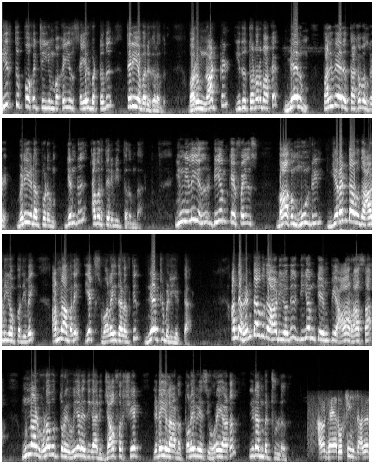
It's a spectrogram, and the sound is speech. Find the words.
நீர்த்து போக செய்யும் வகையில் செயல்பட்டது தெரிய வருகிறது. வரும் நாட்கள் இது தொடர்பாக மேலும் பல்வேறு தகவல்கள் வெளியிடப்படும் என்று அவர் தெரிவித்திருந்தார். இந்நிலையில் டிஎம்கே ஃபைல்ஸ் பாகம் மூன்றின் இரண்டாவது ஆடியோ பதிவை அண்ணாமலை எக்ஸ் வலைதளத்தில் நேற்று வெளியிட்டார். அந்த இரண்டாவது ஆடியோவில் டிஎம்கே எம்பி ஆர் ராசா முன்னாள் உளவுத்துறை உயரதிகாரி ஜாஃபர் ஷேட் இடையிலான தொலைபேசி உரையாடல் இடம்பெற்றுள்ளது. However, they are working with other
